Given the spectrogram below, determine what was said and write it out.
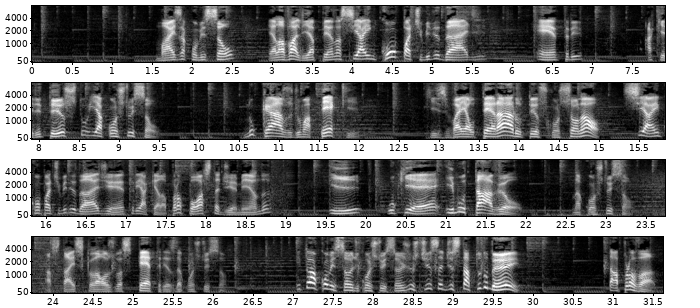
Mas a comissão ela avalia apenas se há incompatibilidade entre aquele texto e a Constituição. No caso de uma PEC que vai alterar o texto constitucional, se há incompatibilidade entre aquela proposta de emenda e o que é imutável na Constituição, as tais cláusulas pétreas da Constituição. Então a Comissão de Constituição e Justiça diz: está tudo bem, está aprovado.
